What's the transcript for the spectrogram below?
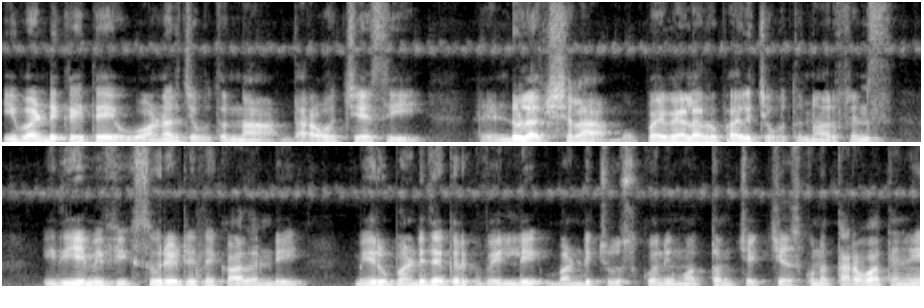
ఈ బండికైతే ఓనర్ చెబుతున్న ధర వచ్చేసి రెండు లక్షల ముప్పై వేల రూపాయలు చెబుతున్నారు ఫ్రెండ్స్. ఇది ఏమీ ఫిక్స్ రేట్ అయితే కాదండి. మీరు బండి దగ్గరకు వెళ్ళి బండి చూసుకొని మొత్తం చెక్ చేసుకున్న తర్వాతనే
